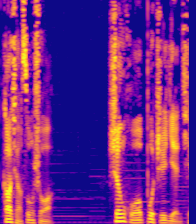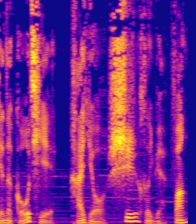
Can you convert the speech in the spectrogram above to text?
高晓松说：“生活不止眼前的苟且。”还有诗和远方。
